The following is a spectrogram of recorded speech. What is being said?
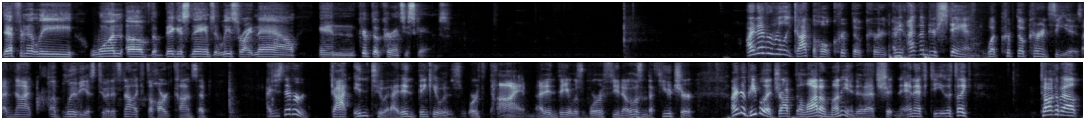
definitely one of the biggest names, at least right now, in cryptocurrency scams. I never really got the whole cryptocurrency. I mean, I understand what cryptocurrency is. I'm not oblivious to it. It's not like it's a hard concept. I just never got into it. I didn't think it was worth time. I didn't think it was worth, you know, it wasn't the future. I know people that dropped a lot of money into that shit in NFT. It's like talk about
